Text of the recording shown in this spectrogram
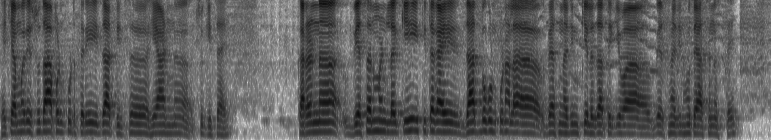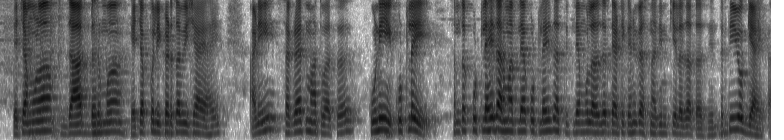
ह्याच्यामध्ये सुद्धा आपण कुठंतरी जातीचं हे आणणं चुकीचं आहे. कारण व्यसन म्हणलं की तिथं काही जात बघून कुणाला व्यसनाधीन केलं जातं किंवा व्यसनाधीन होते असं नसते त्याच्यामुळं जात धर्म ह्याच्या पलीकडचा विषय आहे. आणि सगळ्यात महत्त्वाचं कुणीही कुठलंही समजा कुठल्याही धर्मातल्या कुठल्याही जातीतल्या मुलाला जर त्या ठिकाणी व्यसनाधीन केलं जात असेल तर ती योग्य आहे का?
